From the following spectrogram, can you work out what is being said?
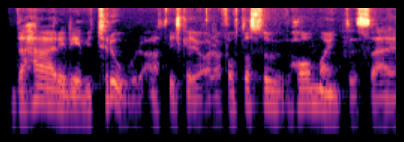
det här är det vi tror att vi ska göra. För oftast så har man inte så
